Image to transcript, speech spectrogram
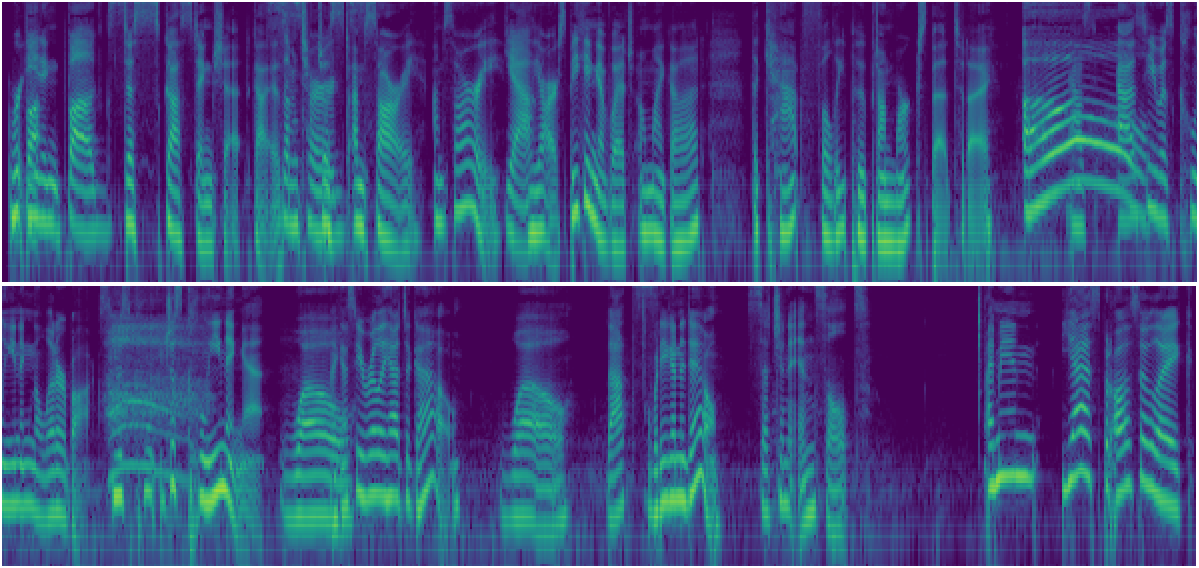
We're bu- eating bugs. disgusting shit, guys. Some Just turds. I'm sorry. I'm sorry. Yeah. We are. Speaking of which, oh my god, the cat fully pooped on Mark's bed today. oh. As, as he oh. was cleaning the litter box. He was cle- just cleaning it. Whoa. I guess he really had to go. Whoa. That's What are you going to do? Such an insult. I mean, yes, but also like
